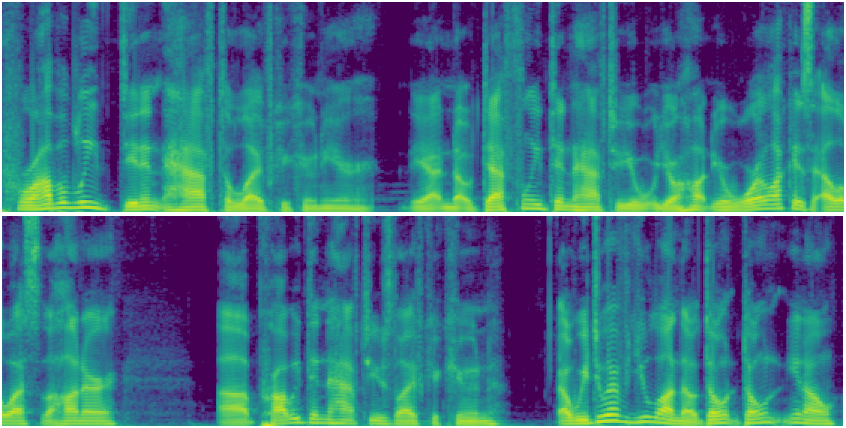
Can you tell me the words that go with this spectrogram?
probably didn't have to life cocoon here. Yeah, no, definitely didn't have to. Your your, hunt your warlock is LOS the hunter. Uh, probably didn't have to use life cocoon. Uh, we do have Yu'lon though. Don't don't you know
